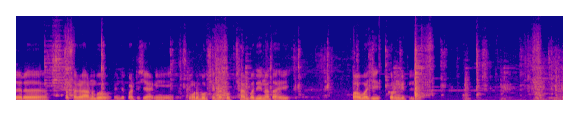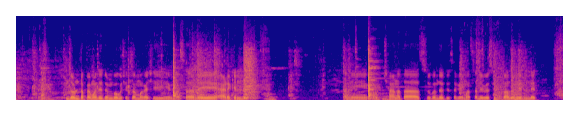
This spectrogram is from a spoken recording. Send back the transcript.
तर हा सगळा अनुभव त्यांच्या पाठीशी आणि समोर बघू शकता खूप छान पद्धतीनं आता हे पावभाजी करून घेतलेली आहे. दोन टप्प्यामध्ये तुम्ही बघू शकता मग हे मसाले ॲड केलेले आहेत. आणि खूप छान आता सुगंध होते सगळे मसाले व्यवस्थित भाजून घेतलेले आहेत.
